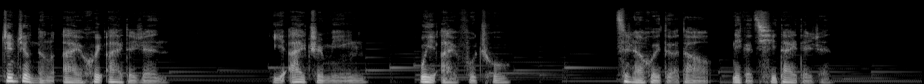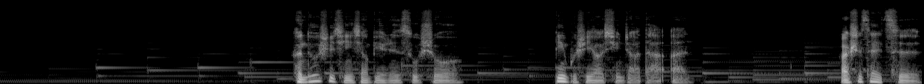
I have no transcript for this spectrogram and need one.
真正能爱会爱的人，以爱之名，为爱付出，自然会得到那个期待的人。很多事情向别人诉说，并不是要寻找答案，而是再次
